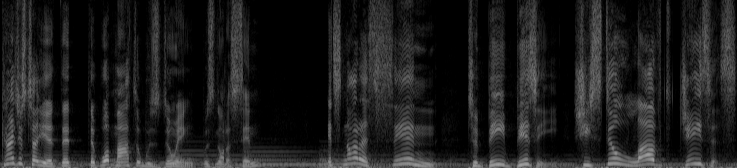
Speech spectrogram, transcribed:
Can I just tell you that, that what Martha was doing was not a sin? It's not a sin to be busy. She still loved Jesus.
